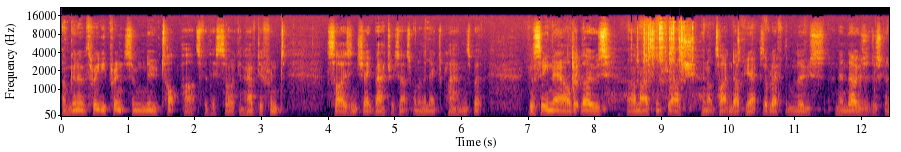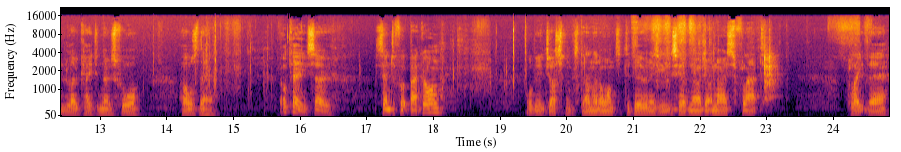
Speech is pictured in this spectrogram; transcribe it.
I'm going to 3D print some new top parts for this so I can have different size and shape batteries. That's one of the next plans but you'll see now that those are nice and flush. They're not tightened up yet because I've left them loose and then those are just going to locate in those four holes there Okay, so centre foot back on, all the adjustments done that I wanted to do and as you can see I've now got a nice flat plate there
